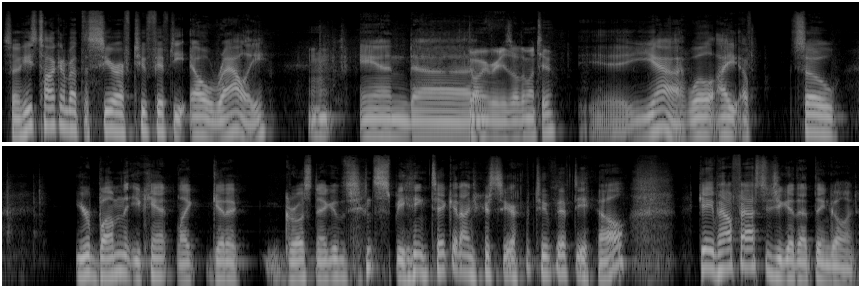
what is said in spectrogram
so he's talking about the CRF 250L Rally, and uh, Do you want me to read his other one too? Yeah, well, I uh, so you're bummed that you can't like get a gross negligence speeding ticket on your CRF 250L. Gabe, how fast did you get that thing going?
